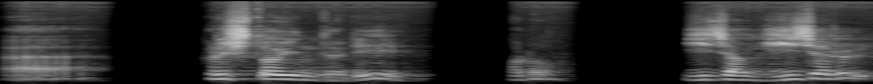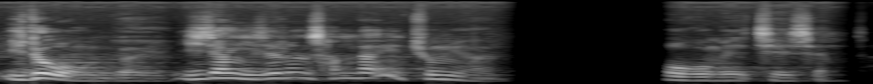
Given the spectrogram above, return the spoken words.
아, 그리스도인들이 바로 2장 2절을 이루어온 거예요. 2장 2절은 상당히 중요한 복음의 재생산.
